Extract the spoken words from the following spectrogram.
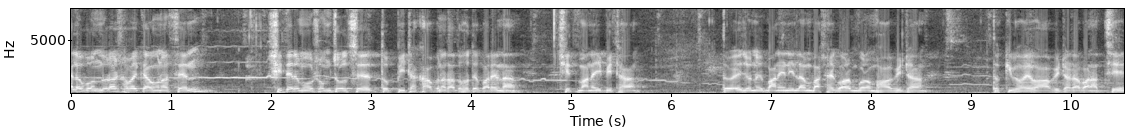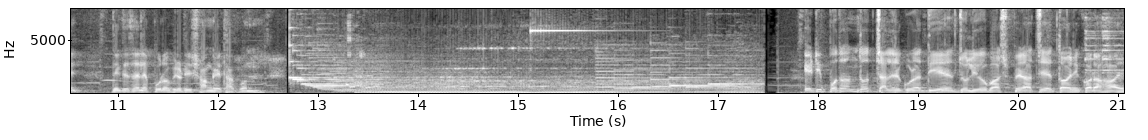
হ্যালো বন্ধুরা, সবাই কেমন আছেন? শীতের মৌসুম চলছে, তো পিঠা খাব না তা তো হতে পারে না। শীত মানেই পিঠা। তো এই জন্যই বানিয়ে নিলাম বাসায় গরম গরম ভাবা পিঠা। তো কীভাবে ভাবা পিঠাটা বানাচ্ছি, দেখতে চাইলে পুরো ভিডিওটির সঙ্গেই থাকুন। এটি প্রধানত চালের গুঁড়া দিয়ে জলীয় বাষ্পের আঁচে তৈরি করা হয়।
